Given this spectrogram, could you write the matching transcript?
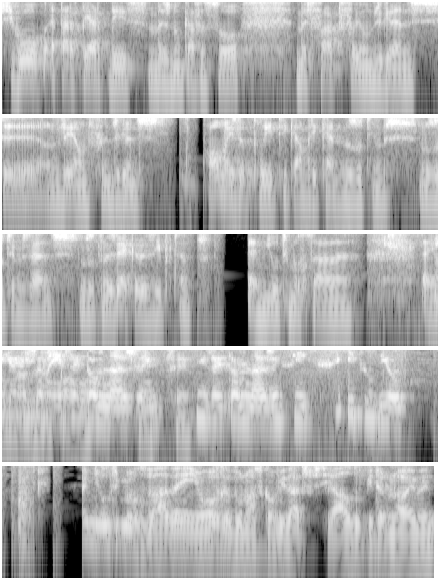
Chegou a estar perto disso, mas nunca avançou. Mas de facto foi um dos grandes, eh, é foi um dos grandes homens da política americana nos últimos, nos últimos anos, nas últimas décadas, e portanto a minha última rodada. Fica aqui também em jeito de homenagem. Sim, sim. Em jeito de homenagem, sim. E tu, Diogo? A minha última rodada é em honra do nosso convidado especial, do Peter Neumann.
